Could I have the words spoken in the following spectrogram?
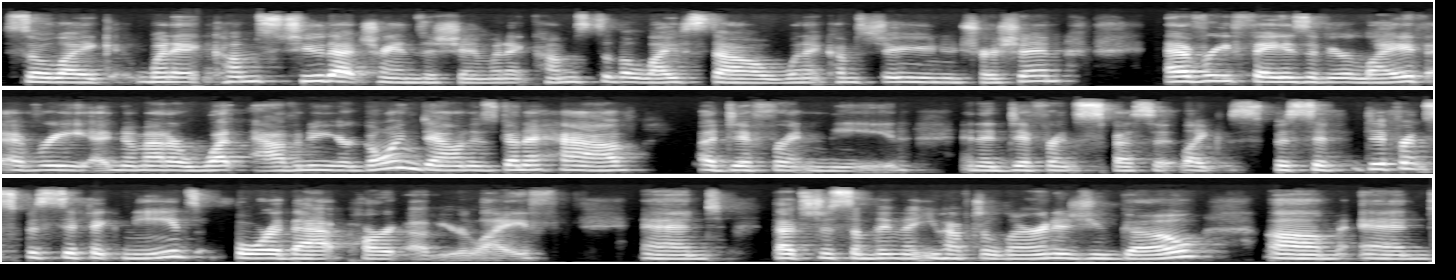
So, like when it comes to that transition, when it comes to the lifestyle, when it comes to your nutrition, every phase of your life, every no matter what avenue you're going down is going to have a different need and a different specific like specific different specific needs for that part of your life and that's just something that you have to learn as you go um, and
